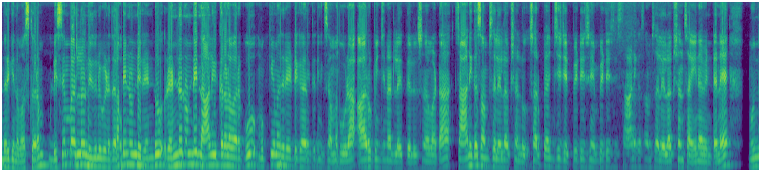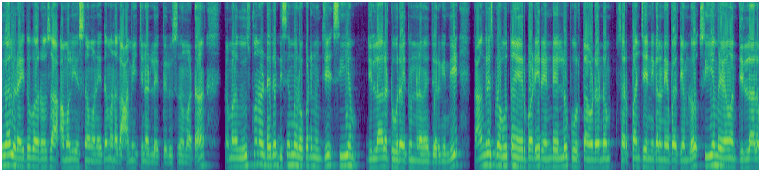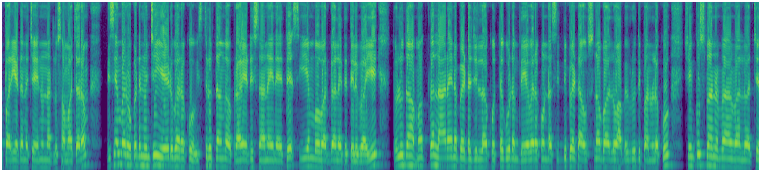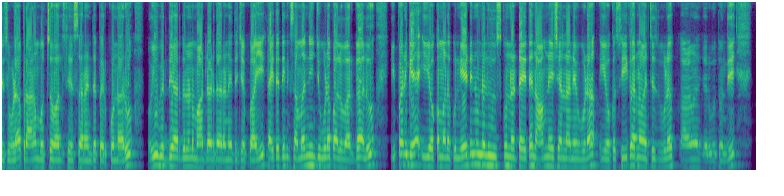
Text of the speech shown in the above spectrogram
అందరికీ నమస్కారం. డిసెంబర్లో నిధులు విడుదల ఒకటి నుండి రెండు రెండు నుండి నాలుగు ఎకరాల వరకు ముఖ్యమంత్రి రెడ్డి గారు అయితే దీనికి సంబంధించి కూడా ఆరోపించినట్లయితే తెలుస్తుందన్నమాట. స్థానిక సంస్థల ఎలక్షన్లు సర్పంచ్ జెడ్పీటీసీ ఎంపీటీసీ స్థానిక సంస్థల ఎలక్షన్స్ అయిన వెంటనే ముందుగా రైతు భరోసా అమలు చేస్తామని అయితే మనకు హామీ ఇచ్చినట్లయితే తెలుస్తుందన్నమాట. మనం చూసుకున్నట్టయితే డిసెంబర్ ఒకటి నుంచి సీఎం జిల్లాల టూర్ అయితే ఉండడం జరిగింది. కాంగ్రెస్ ప్రభుత్వం ఏర్పడి రెండేళ్ళు పూర్తవడం సర్పంచ్ ఎన్నికల నేపథ్యంలో సీఎం రేవంత్ జిల్లాల పర్యటన చేయనున్నట్లు సమాచారం. డిసెంబర్ ఒకటి నుంచి ఏడు వరకు విస్తృతంగా పర్యటిస్తానని అయితే సీఎంఓ వర్గాలు అయితే తెలిపాయి. తొలుత మక్తల్ నారాయణపేట జిల్లా కొత్తగూడెం దేవరకొండ సిద్దిపేట ఉస్నాబాద్లో అభివృద్ధి పనులకు శంకుస్థాపన వచ్చేసి కూడా ప్రారంభోత్సవాలు చేస్తారని అయితే పేర్కొన్నారు. ఒయు విద్యార్థులను మాట్లాడతారని అయితే చెప్పాయి. అయితే దీనికి సంబంధించి కూడా పలు వర్గాలు ఇప్పటికే ఈ యొక్క మనకు నేటి నుండి చూసుకున్నట్టయితే నామినేషన్లు అనేవి కూడా ఈ యొక్క స్వీకరణ వచ్చేసి కూడా కావడం జరుగుతుంది.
